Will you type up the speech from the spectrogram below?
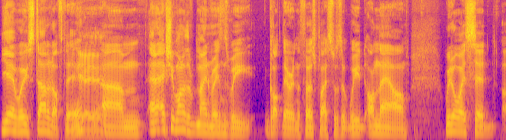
Yeah, we started off there. Yeah, yeah, yeah. Um, and actually, one of the main reasons we got there in the first place was that we'd on our we'd always said uh,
